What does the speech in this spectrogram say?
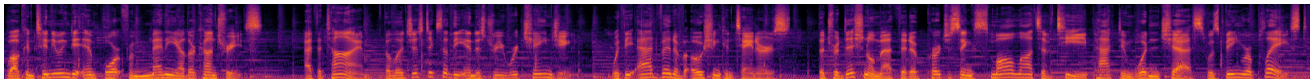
while continuing to import from many other countries. At the time, the logistics of the industry were changing. With the advent of ocean containers, the traditional method of purchasing small lots of tea packed in wooden chests was being replaced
